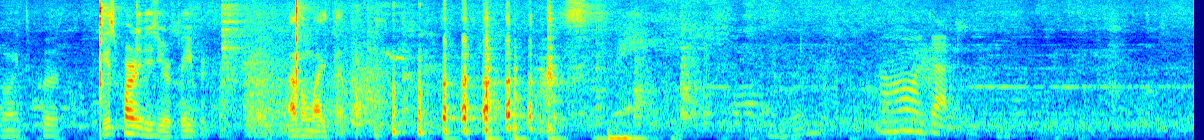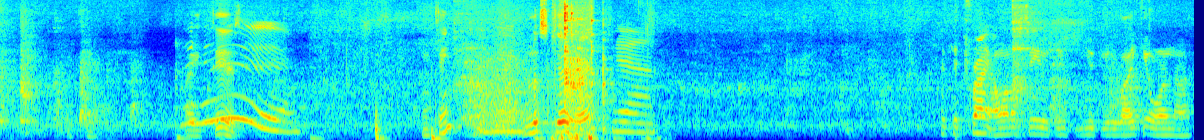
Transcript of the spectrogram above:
going to put. This part is your favorite part. I don't like that part. Oh, I got it. like this. Okay. Mm-hmm. It looks good, right? Yeah. Okay, try. I want to see if you, you like it or not.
